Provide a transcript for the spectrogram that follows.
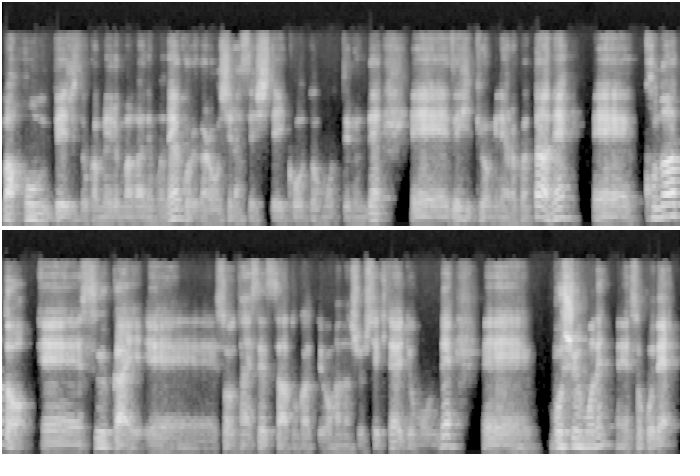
まあ、ホームページとかメルマガでもね、これからお知らせしていこうと思ってるんで、えー、ぜひ興味のある方はね、えー、この後、えー、数回、えー、その大切さとかっていうお話をしていきたいと思うんで、えー、募集もね、そこで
